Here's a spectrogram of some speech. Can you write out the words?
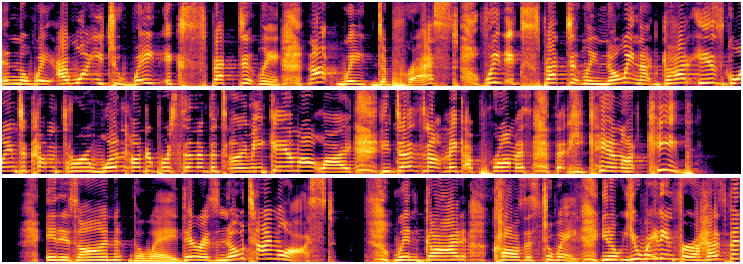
in the wait. I want you to wait expectantly, not wait depressed. Wait expectantly, knowing that God is going to come through 100% of the time. He cannot lie, He does not make a promise that He cannot keep. It is on the way. There is no time lost when God calls us to wait. You know, you're waiting for a husband.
